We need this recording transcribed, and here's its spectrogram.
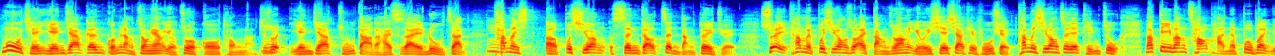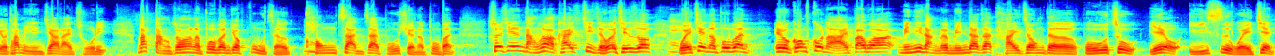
目前严家跟国民党中央有做沟通了，就说严家主打的还是在陆战，他们呃不希望升高政党对决，所以他们不希望说哎党中央有一些下去浮选，他们希望这些停住，那地方操盘的部分由他们严家来处理，那党中央的部分就负责空战在辅选的部分，所以今天党中央开记者会，其实说违建的部分，因为公过来包括民进党的民代在台中的服务处也有疑似违建。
